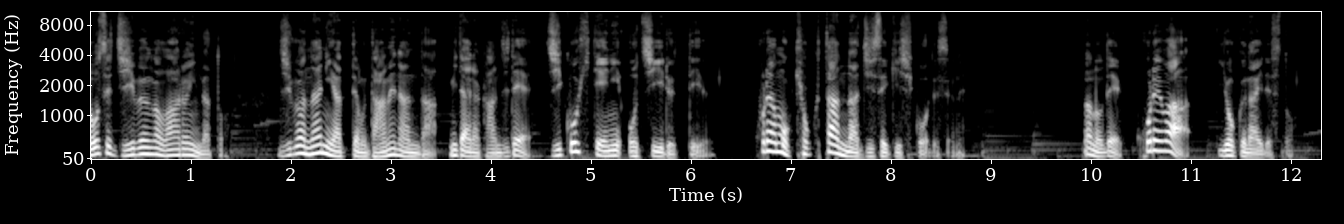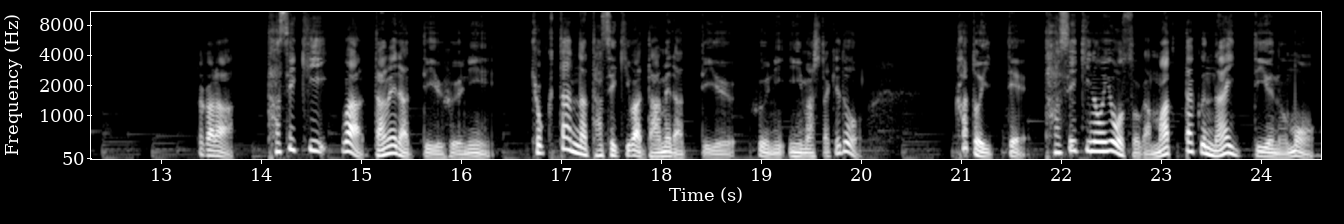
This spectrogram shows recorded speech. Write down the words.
どうせ自分が悪いんだと。自分は何やってもダメなんだみたいな感じで自己否定に陥るっていう。これはもう極端な自責思考ですよね。なのでこれは良くないですと。だから多責はダメだっていうふうに極端な多責はダメだっていうふうに言いましたけどかといって多責の要素が全くないっていうのも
